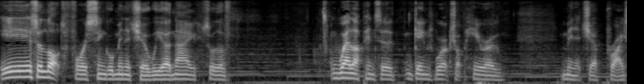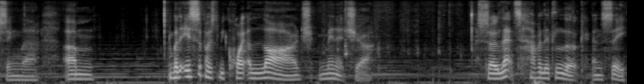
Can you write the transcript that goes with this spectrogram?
is a lot for a single miniature. We are now sort of well up into Games Workshop Hero miniature pricing there. Um, but it is supposed to be quite a large miniature. So let's have a little look and see.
